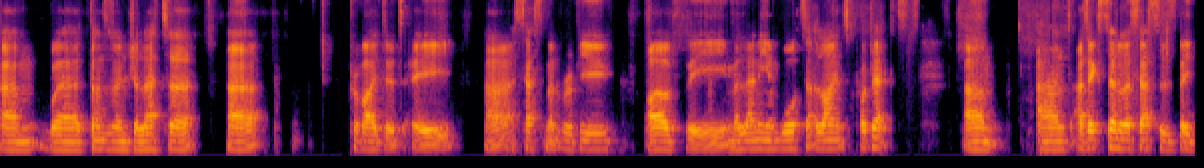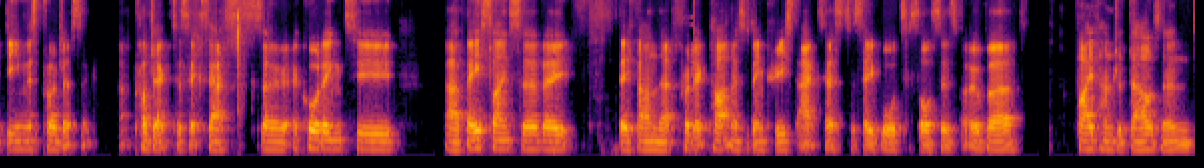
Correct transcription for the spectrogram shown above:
um, where Dundon and Gilletta uh, provided a uh, assessment review of the Millennium Water Alliance project. Um, and as external assessors, they deem this project, project a success. So according to a baseline survey, they found that project partners have increased access to safe water sources for over 500,000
